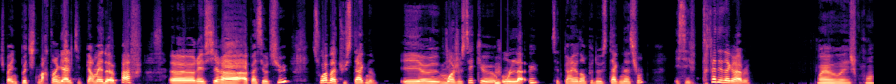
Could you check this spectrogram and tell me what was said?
je sais pas, une petite martingale qui te permet de paf euh, réussir à, à passer au-dessus, soit bah tu stagnes. Et euh, moi, je sais que Mm. on l'a eu cette période un peu de stagnation et c'est très désagréable. Ouais, ouais, ouais, je comprends.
